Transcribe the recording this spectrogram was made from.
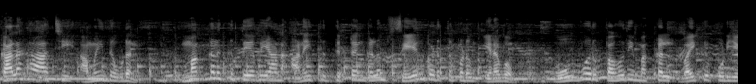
கழக ஆட்சி அமைந்தவுடன் மக்களுக்கு தேவையான அனைத்து திட்டங்களும் செயல்படுத்தப்படும் எனவும் ஒவ்வொரு பகுதி மக்கள் வைக்கக்கூடிய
